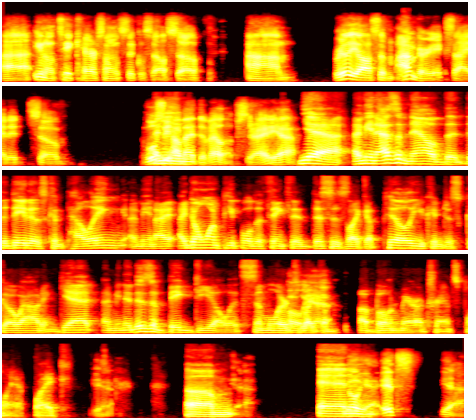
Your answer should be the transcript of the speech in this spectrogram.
uh, you know take care of someone with sickle cell. So um really awesome. I'm very excited. So We'll I see mean, how that develops, right? Yeah. Yeah. I mean, as of now, the, the data is compelling. I mean, I, I don't want people to think that this is like a pill you can just go out and get. I mean, it is a big deal. It's similar to oh, like yeah. a, a bone marrow transplant. Like, yeah. Um, yeah. And oh, yeah. It's, yeah.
